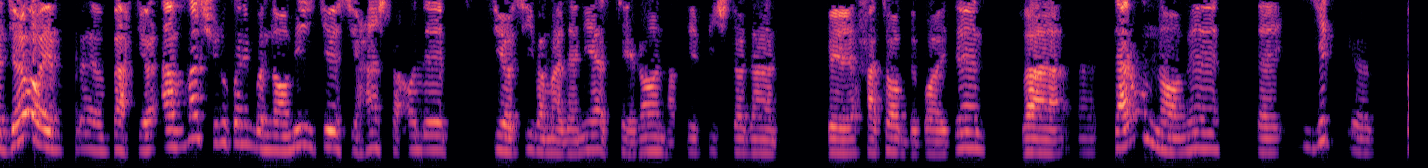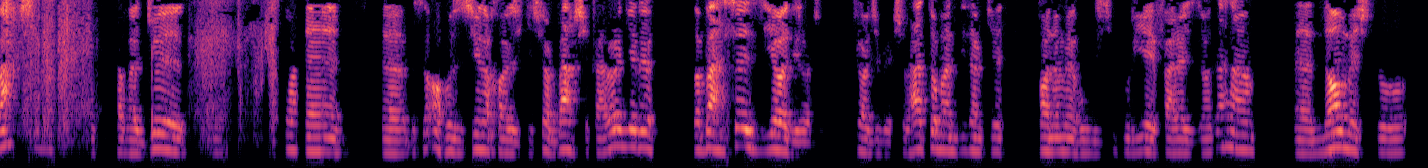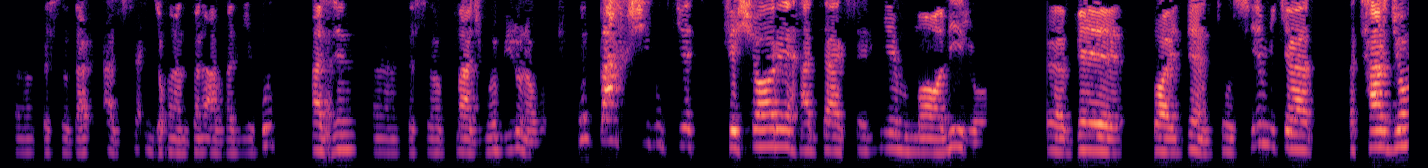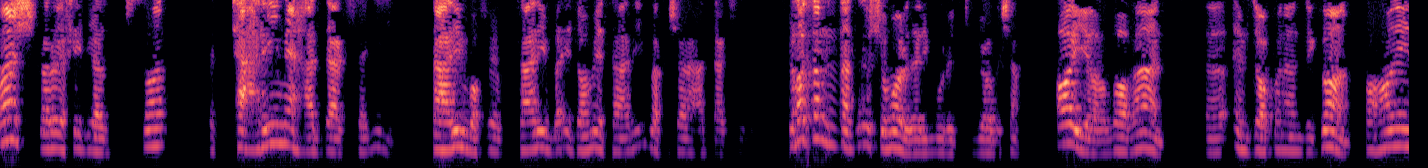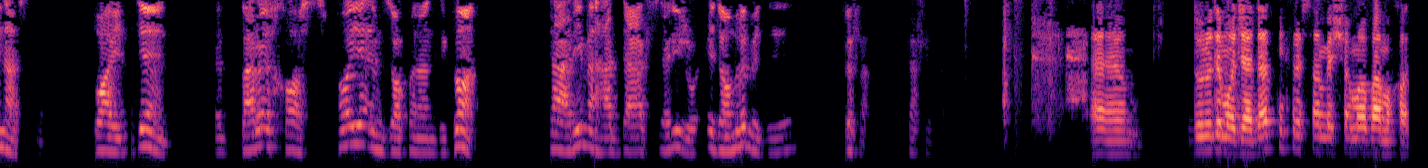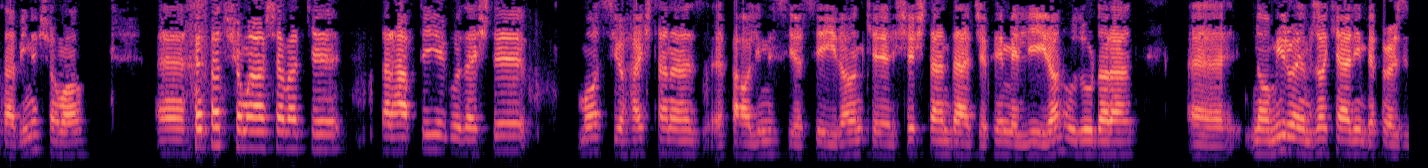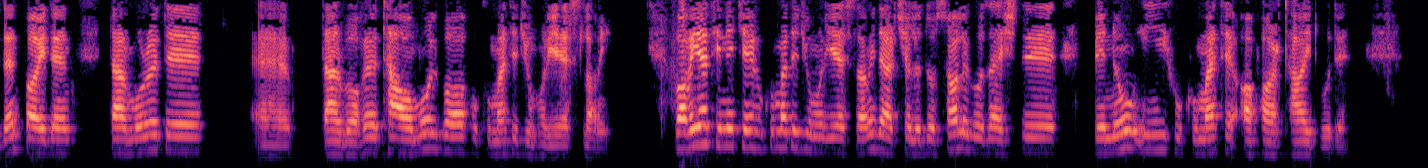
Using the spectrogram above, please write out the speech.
جناب آقای بختیار اول شروع کنیم با نامه ای که 38 فعال سیاسی و مدنی از تهران هفته پیش دادن به خطاب به بایدن و در اون نامه یک بخش توجه مثل اپوزیسیون خارج کشور بخشی قرار گرفت و بحث زیادی راجع شد. حتی من دیدم که خانم هوریه فرجزاده هم نامش رو در از این سخنرانیان اولیه بود از این مجموعه بیرون آورد. اون بخشی بود که فشار حداکثری مالی رو به بایدن توصیه می‌کرد و ترجمهش برای خیلی از دوستان تحریم حداکثری تحریم با تحریم و ادامه تحریم و فشار حداکثری. می‌خواستم نظر شما رو در این مورد جویا بشم. آیا واقعا امضا کنندگان خواهان این هستند بایدن برای خواستهای امضا کنندگان تحریم حداکثری رو ادامه بده؟ بفرمایید. درود مجدد میفرستم به شما و مخاطبین شما. خدمت شما عرض شود که در هفته گذشته ما 38 تن از فعالین سیاسی ایران که 6 تن در جبهه ملی ایران حضور دارند نامی رو امضا کردیم به پرزیدنت بایدن. در مورد در واقع تعامل با حکومت جمهوری اسلامی. واقعیت اینه که حکومت جمهوری اسلامی در 42 سال گذشته به نوعی حکومت آپارتاید بوده.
